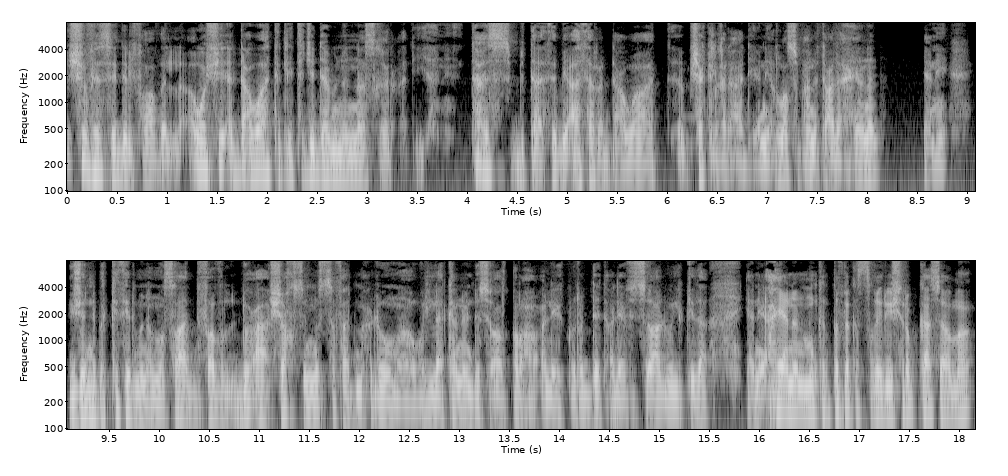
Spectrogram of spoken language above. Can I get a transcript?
شوف يا سيدي الفاضل أول شيء الدعوات اللي تجدها من الناس غير عاديه يعني تحس باثر الدعوات بشكل غير عادي يعني الله سبحانه وتعالى أحيانا يعني يجنبك كثير من المصائب بفضل دعاء شخص إنه استفاد معلومة ولا كان عنده سؤال طرحه عليك ورديت عليه في السؤال ولا كذا يعني أحيانا ممكن طفلك الصغير يشرب كاسة ماء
